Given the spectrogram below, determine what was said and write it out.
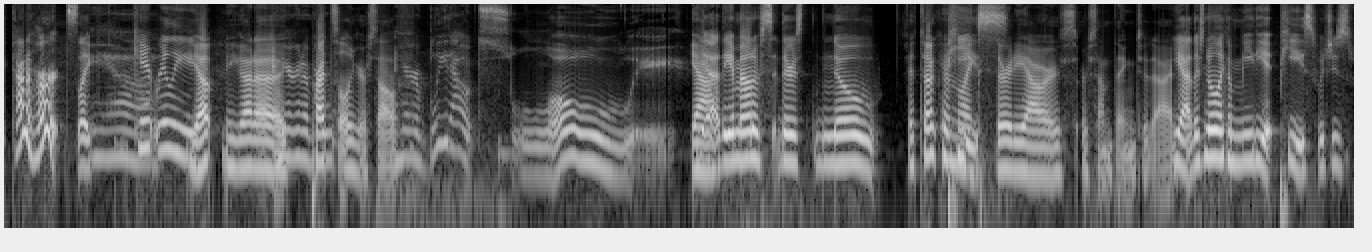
it kind of hurts. Like Yeah. you can't really. Yep, you gotta you're gonna bl- pretzel yourself. And you're gonna bleed out slowly. Yeah. Yeah, the amount of there's no it took him like thirty hours or something to die. yeah there's no like immediate peace, which is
